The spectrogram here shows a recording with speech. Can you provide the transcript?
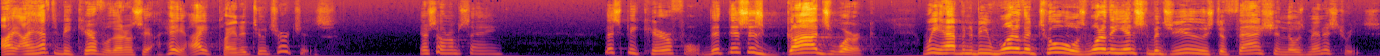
I, I have to be careful that I don't say, hey, I planted two churches. You understand what I'm saying? Let's be careful. This is God's work. We happen to be one of the tools, one of the instruments used to fashion those ministries.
